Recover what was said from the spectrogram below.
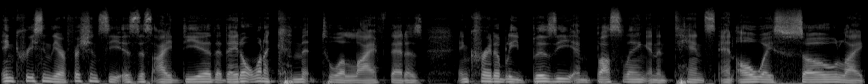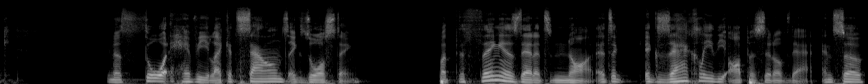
Increasing their efficiency is this idea that they don't want to commit to a life that is incredibly busy and bustling and intense and always so like, you know, thought heavy. Like it sounds exhausting. But the thing is that it's not. It's a, exactly the opposite of that. And so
